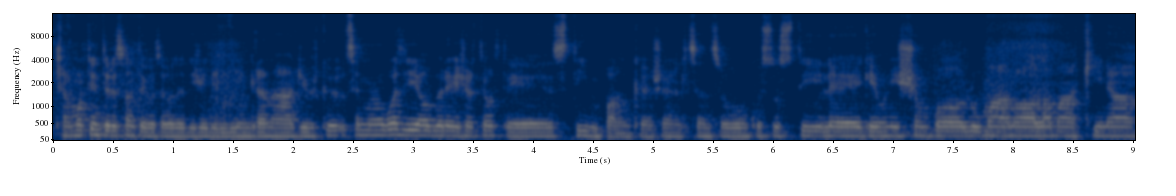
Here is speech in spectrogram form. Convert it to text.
cioè molto interessante questa cosa che dice degli ingranaggi, perché sembrano quasi opere certe volte steampunk, cioè nel senso con questo stile che unisce un po' l'umano alla macchina,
